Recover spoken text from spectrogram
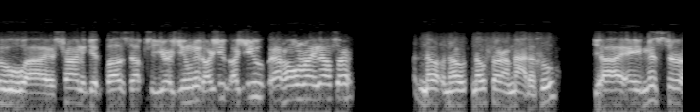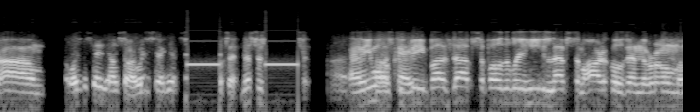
who uh, is trying to get buzzed up to your unit. Are you are you at home right now, sir? No, no, no, sir. I'm not. A who? Yeah, a Mr. Um, what did you say? I'm sorry. What did you say again? Mr. And he wants to be buzzed up. Supposedly, he left some articles in the room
